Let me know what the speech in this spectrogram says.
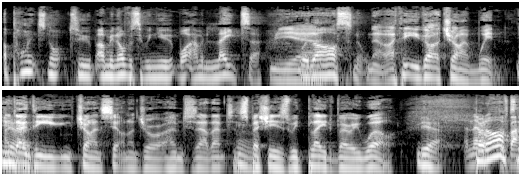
A point's not too. I mean, obviously, we knew what happened later Yeah. with Arsenal. No, I think you've got to try and win. You I know. don't think you can try and sit on a draw at home to Southampton, hmm. especially as we played very well. Yeah, And they're but the after back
